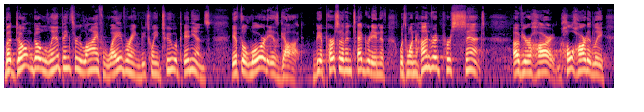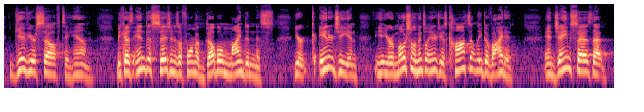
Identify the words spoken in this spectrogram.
But don't go limping through life wavering between two opinions. If the Lord is God, be a person of integrity and if with 100% of your heart, wholeheartedly give yourself to Him. Because indecision is a form of double mindedness. Your energy and your emotional and mental energy is constantly divided. And James says that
